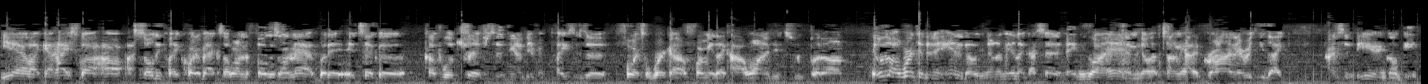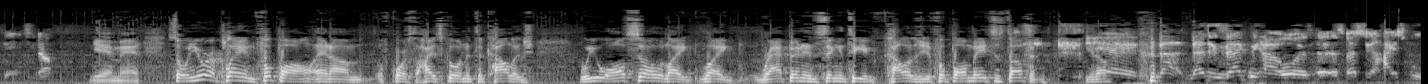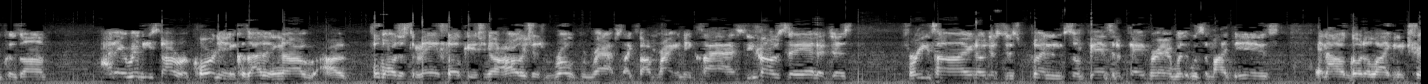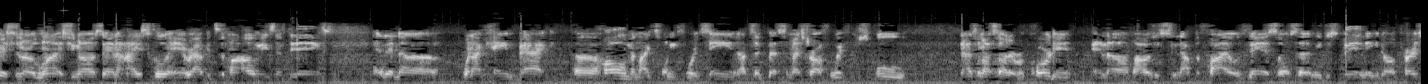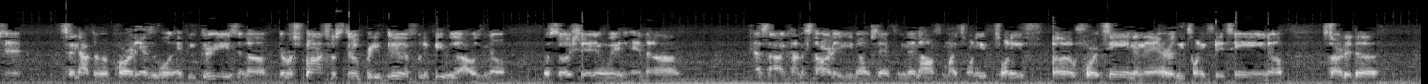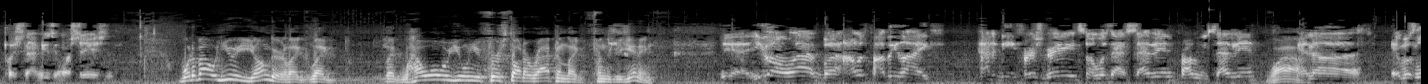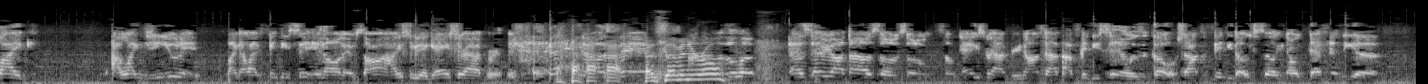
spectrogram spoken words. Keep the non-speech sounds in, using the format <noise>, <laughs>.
yeah, like in high school, I, I solely played quarterback because I wanted to focus on that. But it, it took a couple of trips to you know different places to, for it to work out for me like how I wanted it to. But um, it was all worth it in the end, though. You know what I mean? Like I said, it made me who I am. You know, it taught me how to grind and really like persevere and go get things. You know? Yeah, man. So when you were playing football and um, of course the high school and into college, were you also like like rapping and singing to your college your football mates and stuff? And you know, <laughs> Yeah, that, that's exactly how it was, especially in high school, because um, I didn't really start recording because I didn't, you know, I, I, football was just the main focus. You know, I always just wrote the raps, like if I'm writing in class, you know what I'm saying, or just free time, you know, just just putting some pen to the paper and with, with some ideas, and I'll go to like nutrition or lunch, you know what I'm saying, in high school and rap it to my homies and things. And then uh, when I came back uh, home in like 2014, I took that semester off away from school that's when I started recording, and um, I was just sending out the files then. So instead of me just spinning it, you know, in person, sending out the recordings and little MP3s, and um, the response was still pretty good for the people that I was, you know, associated with, and um, that's how I kind of started. You know, what I'm saying from then on, from like 20, 2014, and then early 2015, you know, started uh, pushing that music more seriously. what about when you were younger? Like like like how old were you when you first started rapping? Like from the beginning? Yeah, you gonna laugh, but I was probably like had to be first grade, so was that seven? Probably seven. Wow. And uh, it was like I like G Unit, like I like Fifty sitting on him. So I used to be a gangster rapper. <laughs> you know what I'm saying? A seven-year-old? I was a little- That seven year old thought I was so so so gangster rapper. You know what I'm saying? I thought Fifty Cent was a go. Shout out to Fifty though. He's still you know definitely a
